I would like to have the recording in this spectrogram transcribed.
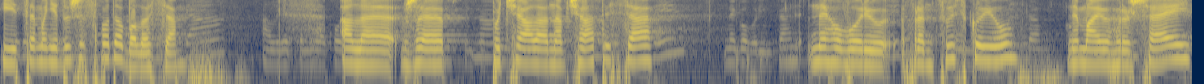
І це мені дуже сподобалося. Але вже почала навчатися, не говорю французькою, не маю грошей.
